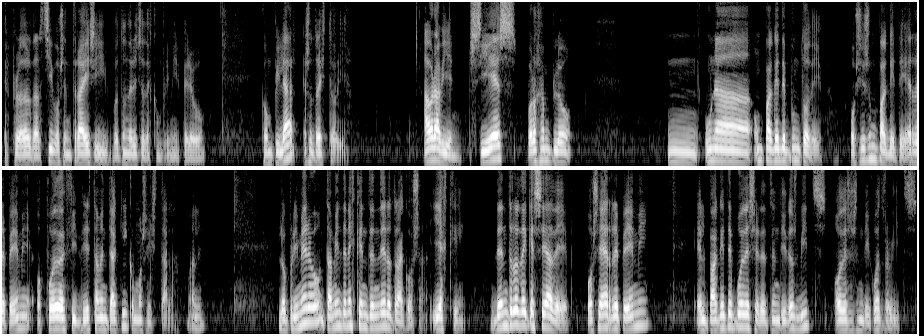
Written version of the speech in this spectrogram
explorador de archivos, entráis y botón derecho descomprimir, pero compilar es otra historia. Ahora bien, si es, por ejemplo, mm, una, un paquete .dev o si es un paquete RPM, os puedo decir directamente aquí cómo se instala, ¿vale? Lo primero, también tenéis que entender otra cosa, y es que dentro de que sea dev o sea RPM, el paquete puede ser de 32 bits o de 64 bits.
